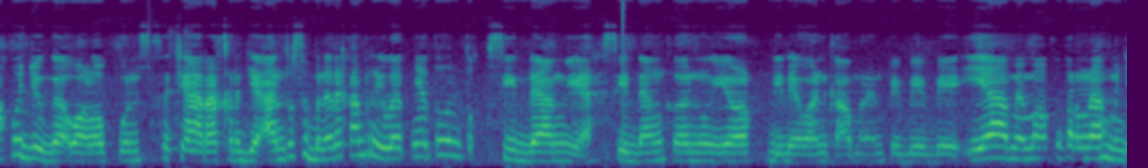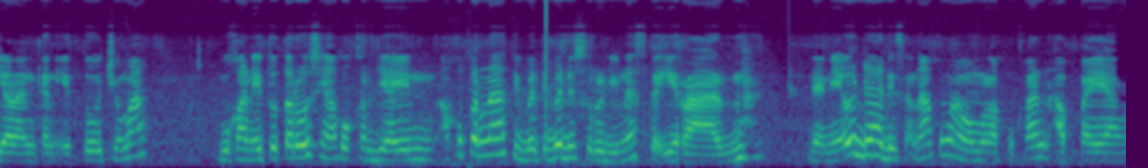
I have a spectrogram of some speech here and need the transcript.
Aku juga walaupun secara kerjaan tuh sebenarnya kan relate-nya tuh untuk sidang ya sidang ke New York di Dewan Keamanan PBB. Iya memang aku pernah menjalankan itu. Cuma bukan itu terus yang aku kerjain. Aku pernah tiba-tiba disuruh dinas ke Iran dan ya udah di sana aku memang melakukan apa yang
